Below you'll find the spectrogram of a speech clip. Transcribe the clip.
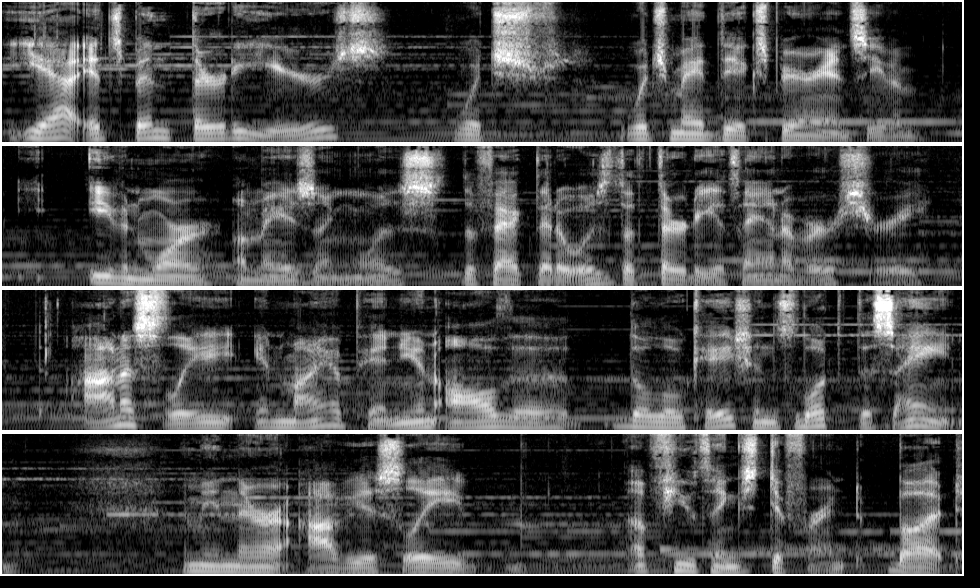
yeah, it's been 30 years, which which made the experience even even more amazing was the fact that it was the 30th anniversary. Honestly, in my opinion, all the the locations looked the same. I mean, there are obviously a few things different, but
